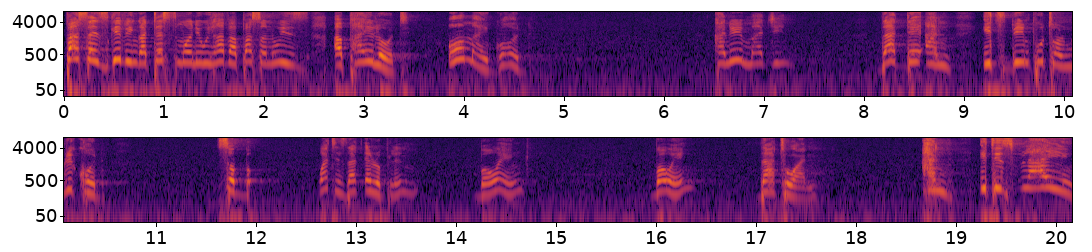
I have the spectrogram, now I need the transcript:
Pastor is giving a testimony. We have a person who is a pilot. Oh my God. Can you imagine? That day, and it's being put on record. So, what is that aeroplane? Boeing? Boeing? That one. And it is flying.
